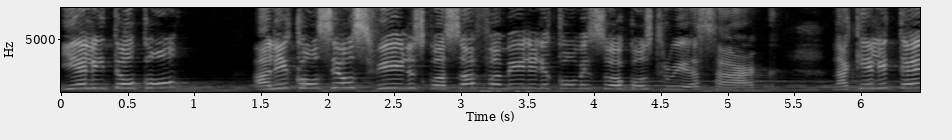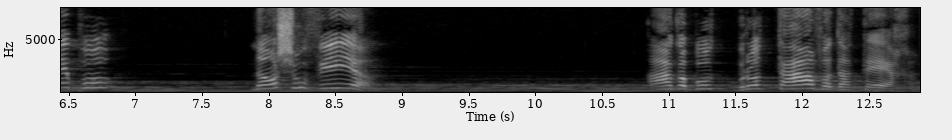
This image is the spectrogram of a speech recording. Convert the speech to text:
E ele então com ali com seus filhos, com a sua família, ele começou a construir essa arca. Naquele tempo não chovia. A água brotava da terra.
